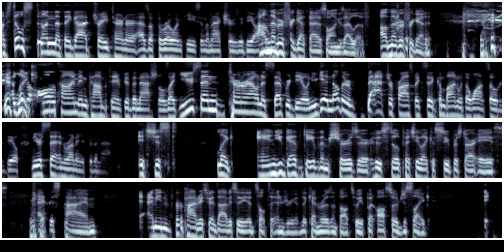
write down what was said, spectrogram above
I'm still stunned that they got Trea Turner as a throw-in piece in the Max Scherzer deal. I'll never forget that as long as I live. I'll never forget it. like all-time incompetent if you're the Nationals. Like you send Turner out in a separate deal, and you get another batch of prospects to combine with the Juan Soto deal, and you're set and running if you're the Nats. it's just like, and you gave gave them Scherzer, who's still pitching like a superstar ace at this time. I mean, for Padres fans, obviously, the insult to injury of the Ken Rosenthal tweet, but also just like,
